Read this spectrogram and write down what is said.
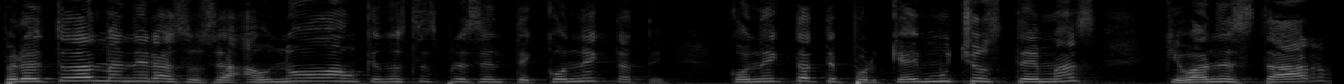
pero de todas maneras, o sea, aún no, aunque no estés presente, conéctate, conéctate porque hay muchos temas que van a estar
